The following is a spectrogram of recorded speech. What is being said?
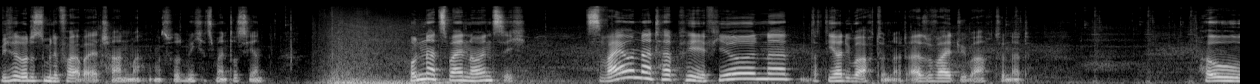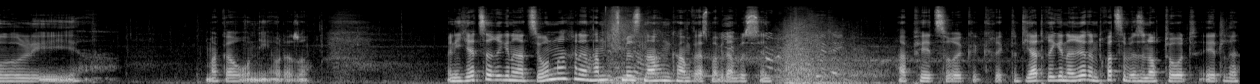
Wie viel würdest du mit dem Feuerball jetzt Schaden machen? Das würde mich jetzt mal interessieren. 192. 200 HP, 400... Die hat über 800, also weit über 800. Holy... Macaroni oder so. Wenn ich jetzt eine Regeneration mache, dann haben die zumindest nach dem Kampf erstmal wieder ein bisschen HP zurückgekriegt. Und die hat regeneriert und trotzdem ist sie noch tot, Edle.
